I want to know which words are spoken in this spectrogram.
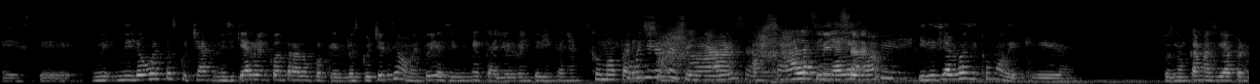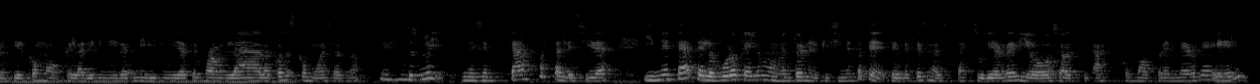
este, ni, lo he vuelto a escuchar, ni siquiera lo he encontrado porque lo escuché en ese momento y así me cayó el 20 bien cañón. ¿Cómo apareció? ¿Cómo llegan las señales? Ajá, las señales, ¿no? Y decía algo así como de que pues nunca más iba a permitir como que la dignidad, mi dignidad se fuera a un lado, cosas como esas, ¿no? Entonces me, me, sentí tan fortalecida y neta, te lo juro que hay un momento en el que si neta te, te metes a, estudiar de Dios, a, a, como aprender de Él,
